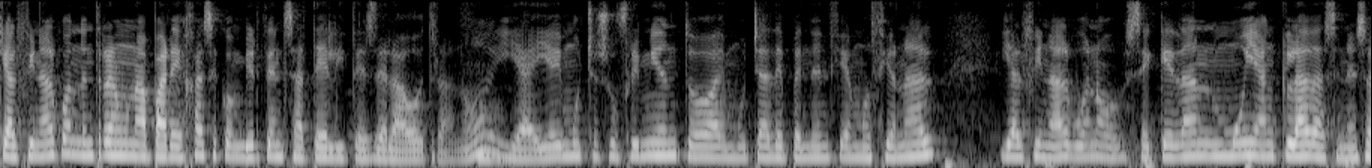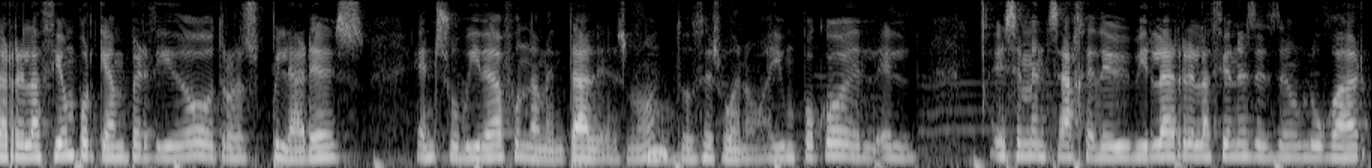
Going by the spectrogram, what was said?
que al final cuando entran en una pareja se convierten en satélites de la otra, ¿no? Y ahí hay mucho sufrimiento, hay mucha dependencia emocional y al final, bueno, se quedan muy ancladas en esa relación porque han perdido otros pilares en su vida fundamentales, ¿no? Entonces, bueno, hay un poco el- el- ese mensaje de vivir las relaciones desde un lugar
